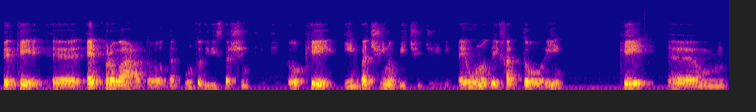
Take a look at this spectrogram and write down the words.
perché eh, è provato dal punto di vista scientifico che il vaccino BCG è uno dei fattori che ehm,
